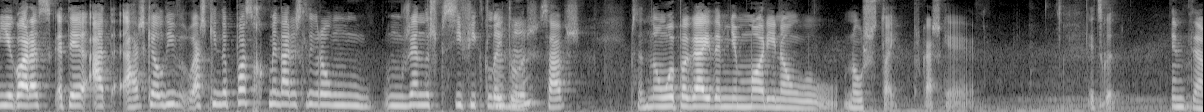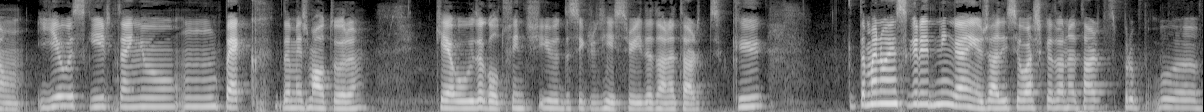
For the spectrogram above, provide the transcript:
e agora até acho que é o livro, acho que ainda posso recomendar este livro a um, um género específico de leitor, Uhum. sabes? Portanto, não o apaguei da minha memória e não o, não o chutei, porque acho que é. It's good. Então, e eu a seguir tenho um pack da mesma autora, que é o da Goldfinch e o The Secret History da Donna Tartt, que, que também não é segredo de ninguém. Eu já disse, eu acho que a Donna Tartt pro- uh,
